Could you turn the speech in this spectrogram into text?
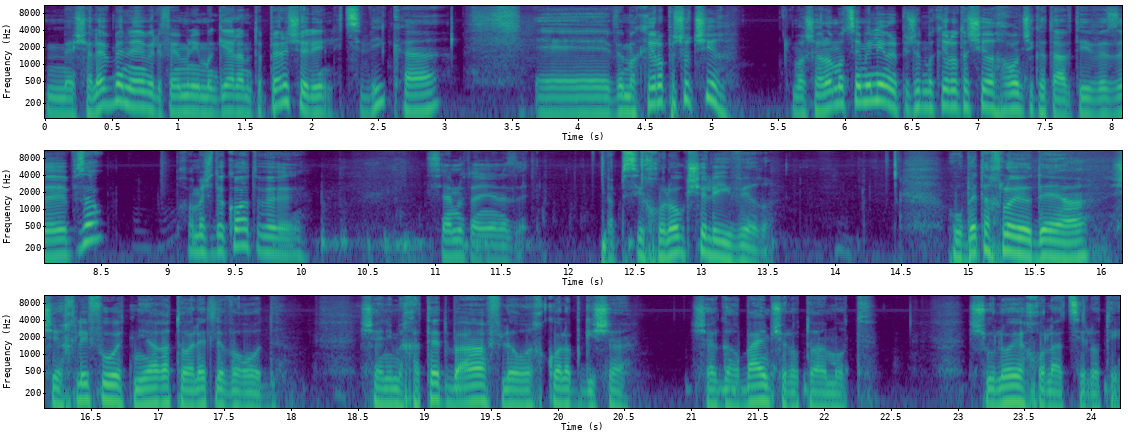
משלב ביניהם, ולפעמים אני מגיע למטפל שלי, לצביקה, אה, ומקריא לו פשוט שיר. כלומר, שאני לא מוצא מילים, אני פשוט מקריא לו את השיר האחרון שכתבתי, וזה, וזהו. חמש דקות, וסיימנו את העניין הזה. הפסיכולוג שלי עיוור. הוא בטח לא יודע שהחליפו את נייר הטואלט לוורוד, שאני מחטט באף לאורך כל הפגישה, שהגרביים שלו תואמות, שהוא לא יכול להציל אותי.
